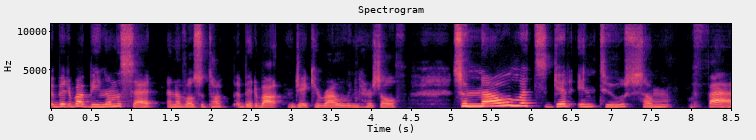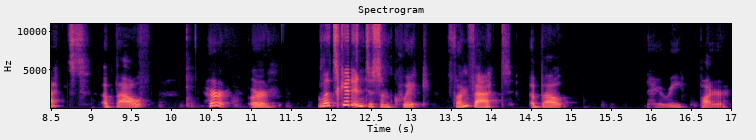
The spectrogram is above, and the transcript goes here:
a bit about being on the set and I've also talked a bit about J.K. Rowling herself. So now let's get into some facts about her or let's get into some quick fun facts about Harry Potter.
